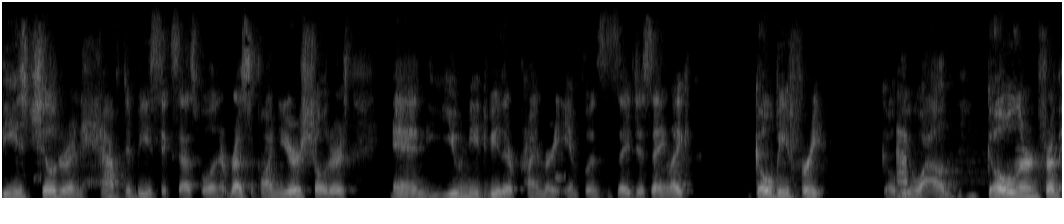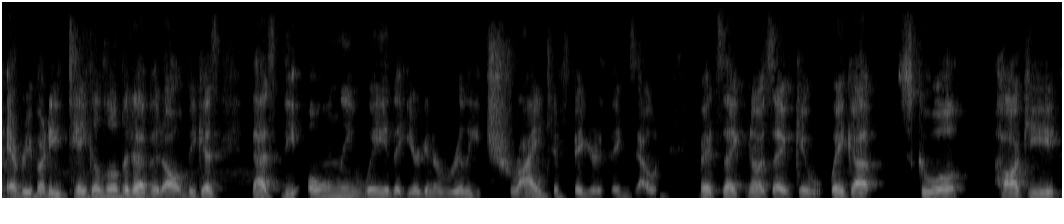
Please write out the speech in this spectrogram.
these children have to be successful and it rests upon your shoulders and you need to be their primary influence say just saying like go be free go be wild go learn from everybody take a little bit of it all because that's the only way that you're going to really try to figure things out but it's like, no, it's like, okay, wake up, school, hockey,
